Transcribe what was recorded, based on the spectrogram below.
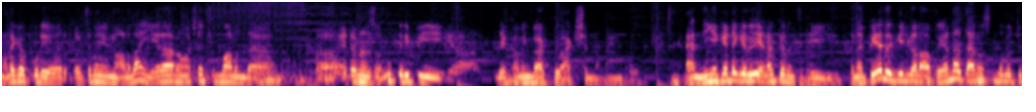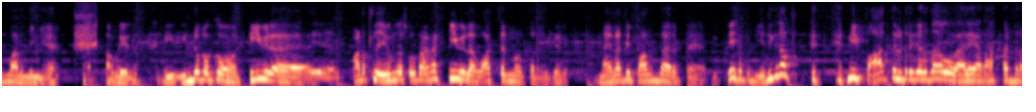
நடக்கக்கூடிய ஒரு பிரச்சனையினால தான் ஏழாயிரம் வருஷம் சும்மா இருந்த எட்டர்னல்ஸ் வந்து திருப்பி கமிங் பேக் டு ஆக்ஷன் அப்படின்றது. அண்ட் நீங்க கேட்ட கேள்வி எனக்கு இருந்துச்சு டேய், இத்தனை பேர் இருக்கீங்களா? அப்ப என்ன தேனோஸ் வந்து சும்மா இருந்தீங்க? அப்படின்னு இந்த பக்கம் டிவில படத்துல இவங்க சொல்றாங்கன்னா டிவில வாட்சர்னு ஒருத்தர் இருக்காரு. நான் எல்லாத்தையும் பார்த்து தான் இருப்பேன். அப்படி. அப்படி நீ எதுக்குடா நீ பார்த்துட்டு இருக்கிறதா வேலையாடான்ற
